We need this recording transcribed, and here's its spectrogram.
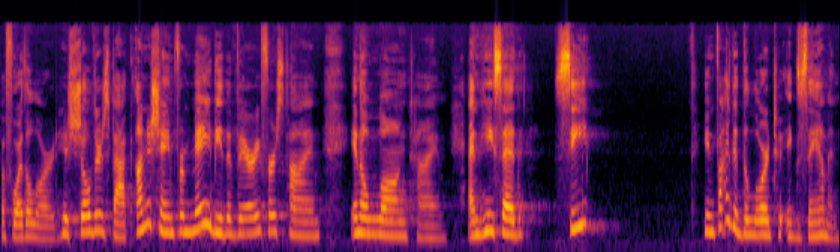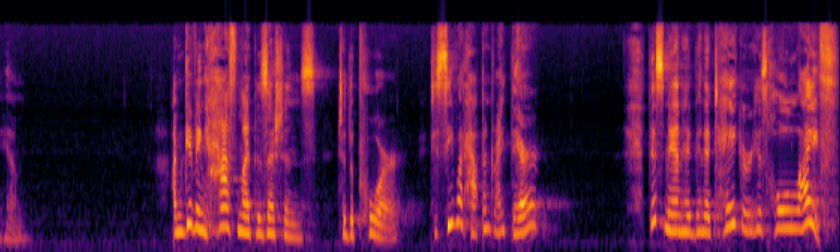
before the Lord, his shoulders back, unashamed for maybe the very first time in a long time. And he said, See? He invited the Lord to examine him. I'm giving half my possessions to the poor. Do you see what happened right there? This man had been a taker his whole life,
